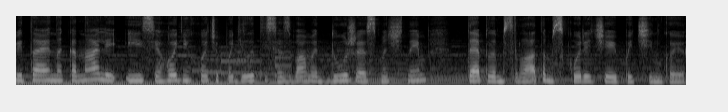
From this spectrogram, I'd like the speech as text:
вітаю на каналі і сьогодні хочу поділитися з вами дуже смачним теплим салатом з курячою печінкою.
